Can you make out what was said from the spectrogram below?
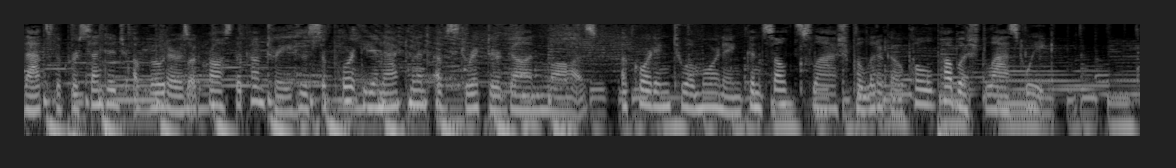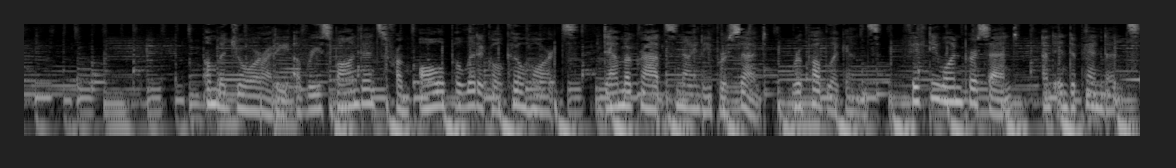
That's the percentage of voters across the country who support the enactment of stricter gun laws, according to a Morning Consult slash Politico poll published last week. A majority of respondents from all political cohorts, Democrats 90%, Republicans, 51%, and Independents,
